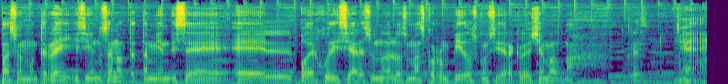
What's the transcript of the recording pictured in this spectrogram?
pasó en Monterrey. Y siguiendo esa nota, también dice: el Poder Judicial es uno de los más corrompidos, considera Claudio Sheinbaum. No, ¿tú crees? Ah,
